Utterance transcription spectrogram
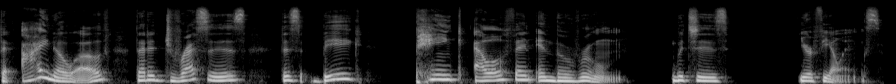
that I know of that addresses this big pink elephant in the room, which is your feelings.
